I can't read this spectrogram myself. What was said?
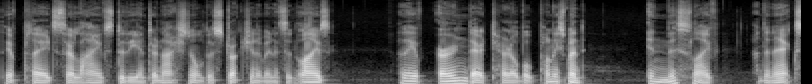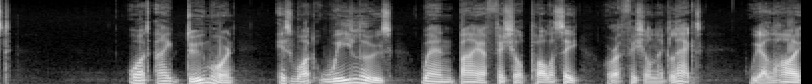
They have pledged their lives to the international destruction of innocent lives, and they have earned their terrible punishment in this life and the next. What I do mourn is what we lose when, by official policy or official neglect, we allow,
